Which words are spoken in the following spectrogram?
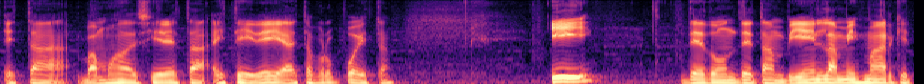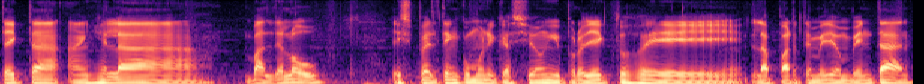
esta, vamos a decir, esta, esta idea, esta propuesta, y de donde también la misma arquitecta Ángela Valdelou, experta en comunicación y proyectos de la parte medioambiental,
